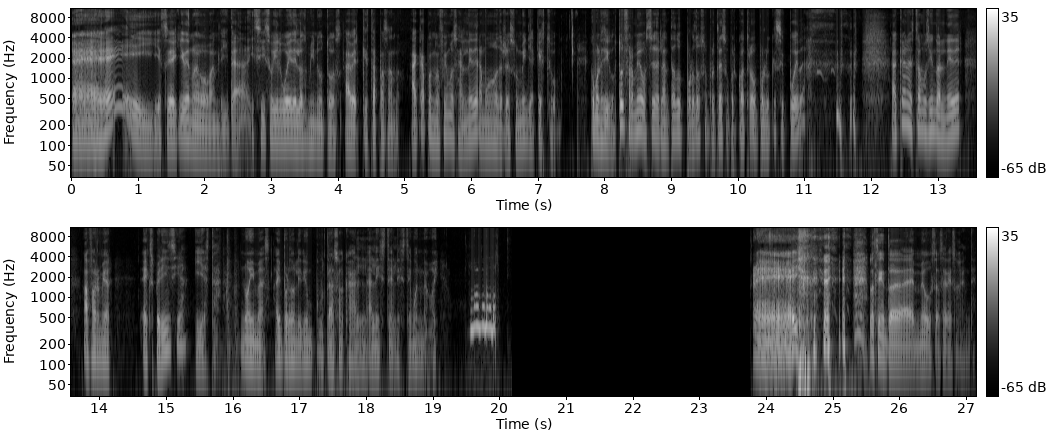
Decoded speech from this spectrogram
¡Ey! Estoy aquí de nuevo, bandita. Y sí, soy el güey de los minutos. A ver, ¿qué está pasando? Acá pues nos fuimos al Nether a modo de resumir, ya que estuvo. Como les digo, todo el farmeo va a ser adelantado por 2 o por 3 o por 4 o por lo que se pueda. Acá nos estamos yendo al Nether a farmear experiencia y ya está. No hay más. Ay, perdón, le di un putazo acá al, este, al este. Bueno, me voy. ¡Ey! lo siento, eh, me gusta hacer eso, gente.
